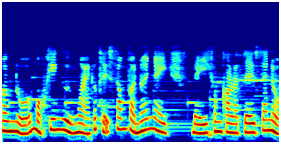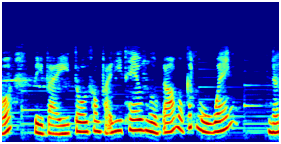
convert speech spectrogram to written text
Hơn nữa, một khi người ngoài có thể xông vào nơi này, đây không còn là tề xa nữa, vì vậy tôi không phải đi theo người đó một cách mù quáng. Nói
